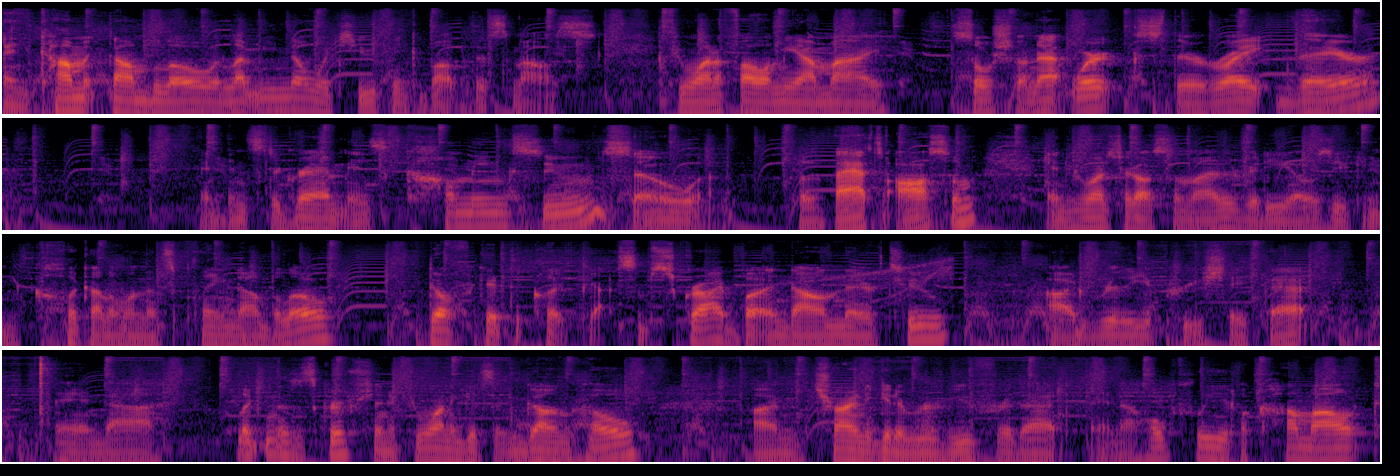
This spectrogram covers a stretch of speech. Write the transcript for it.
and comment down below and let me know what you think about this mouse. If you want to follow me on my social networks, they're right there. And Instagram is coming soon, so that's awesome. And if you want to check out some of my other videos, you can click on the one that's playing down below. Don't forget to click that subscribe button down there too. I'd really appreciate that. And uh, look in the description if you want to get some GungHo. I'm trying to get a review for that, and uh, hopefully it'll come out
